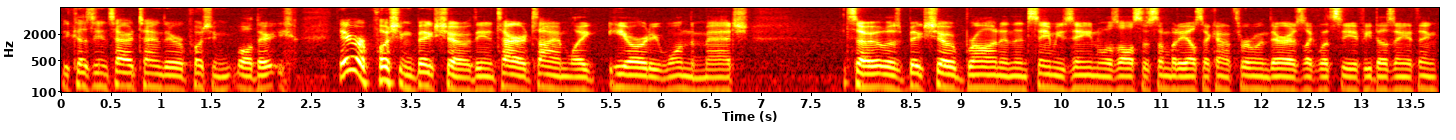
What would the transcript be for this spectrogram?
because the entire time they were pushing. Well, they they were pushing Big Show the entire time. Like he already won the match. So it was Big Show, Braun, and then Sami Zayn was also somebody else I kind of threw in there as like, let's see if he does anything.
